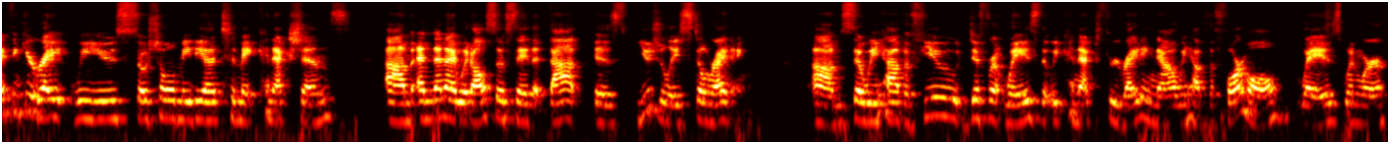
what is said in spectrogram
I think you're right. We use social media to make connections. Um, and then I would also say that that is usually still writing. Um, so we have a few different ways that we connect through writing now. We have the formal ways when we're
